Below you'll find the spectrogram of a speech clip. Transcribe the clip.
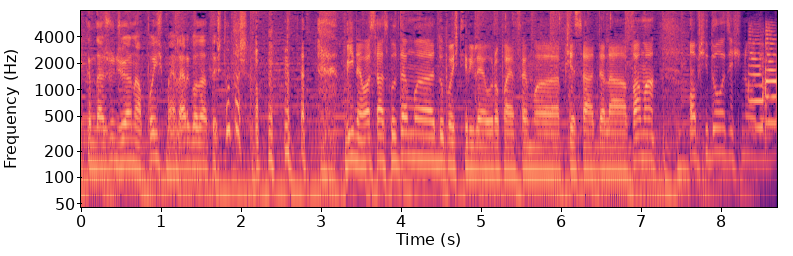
când ajunge eu înapoi și mai aleargă o dată și tot așa. Bine, o să ascultăm uh, după știrile Europa FM uh, piesa de la Vama. 8 și 29 de minute.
